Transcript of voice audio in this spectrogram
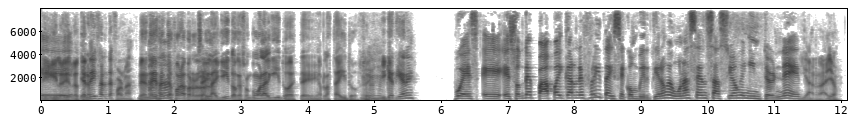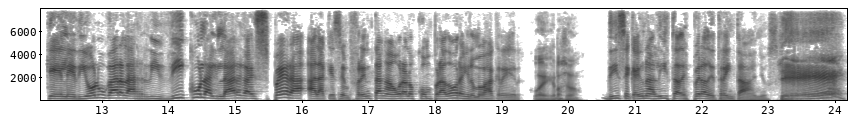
Y- y lo- eh, y lo- de tienen- diferentes formas. Venden de diferentes formas, pero Sí. los larguitos, que son como larguitos, este, aplastaditos. sí. ¿Y qué tiene? Pues eh, eh, son de papa y carne frita y se convirtieron en una sensación en internet Y a rayo. que le dio lugar a la ridícula y larga espera a la que se enfrentan ahora los compradores y no me vas a creer. ¿qué pasó? Dice que hay una lista de espera de 30 años. ¿Qué?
